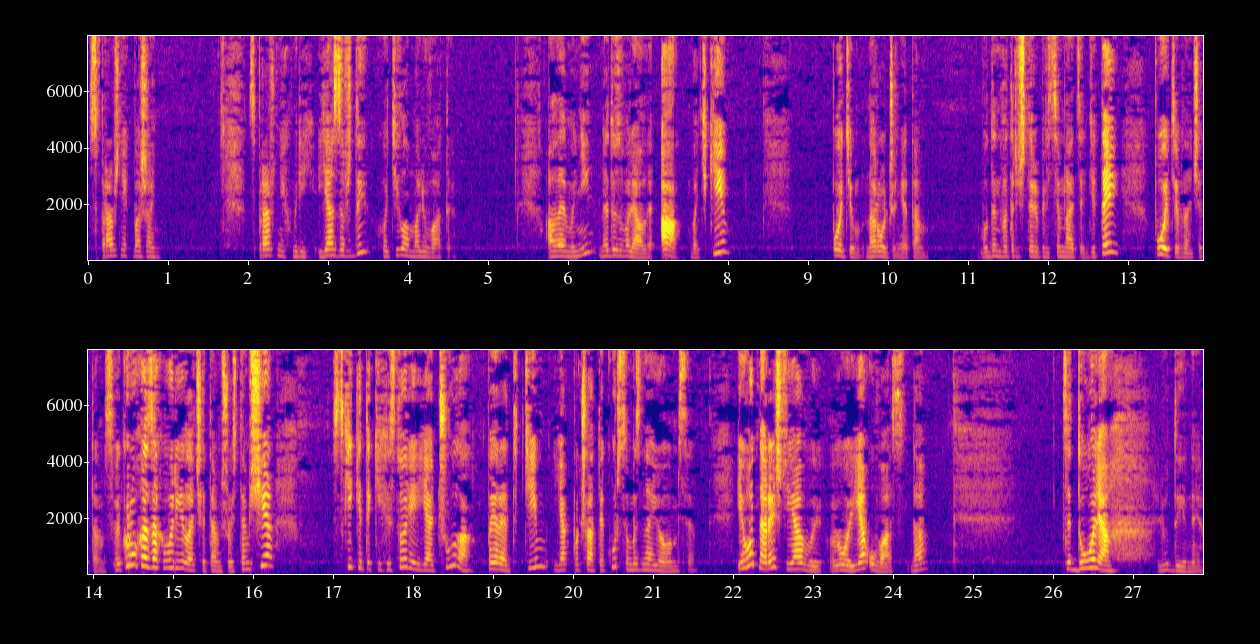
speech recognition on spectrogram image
справжніх бажань, справжніх мрій. Я завжди хотіла малювати, але мені не дозволяли. А батьки, потім народження там 1, 2, 3, 4, 5, 17 дітей, потім, значить, там свекруха захворіла, чи там щось там ще. Скільки таких історій я чула перед тим, як почати курси, ми знайомимося. І от нарешті я ви, ой, я у вас. Да? Це доля людини.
